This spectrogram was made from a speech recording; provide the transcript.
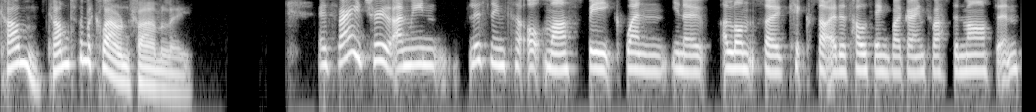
come come to the McLaren family. It's very true. I mean, listening to Otmar speak when, you know, Alonso kickstarted this whole thing by going to Aston Martin,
